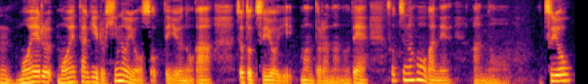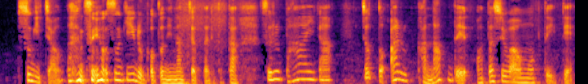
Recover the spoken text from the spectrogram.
うん。燃える、燃えたぎる火の要素っていうのが、ちょっと強いマントラなので、そっちの方がね、あの、強すぎちゃう 強すぎることになっちゃったりとかする場合がちょっとあるかなって私は思っていて、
